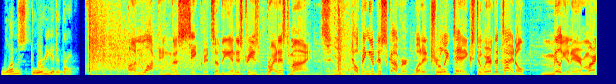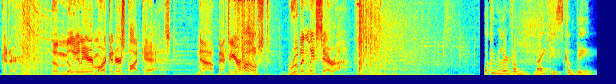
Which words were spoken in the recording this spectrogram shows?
one story at a time. Unlocking the secrets of the industry's brightest minds, helping you discover what it truly takes to wear the title Millionaire Marketer the Millionaire Marketers Podcast. Now, back to your host, Ruben Licera. What can we learn from Nike's campaign?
